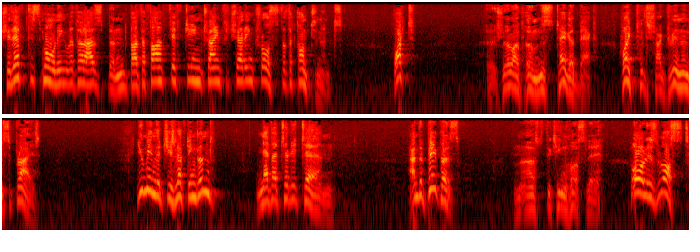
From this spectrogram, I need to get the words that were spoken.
She left this morning with her husband by the 5.15 train for Charing Cross for the continent. What? Uh, Sherlock Holmes staggered back, white with chagrin and surprise. You mean that she's left England? Never to return. And the papers? asked the king hoarsely. All is lost.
